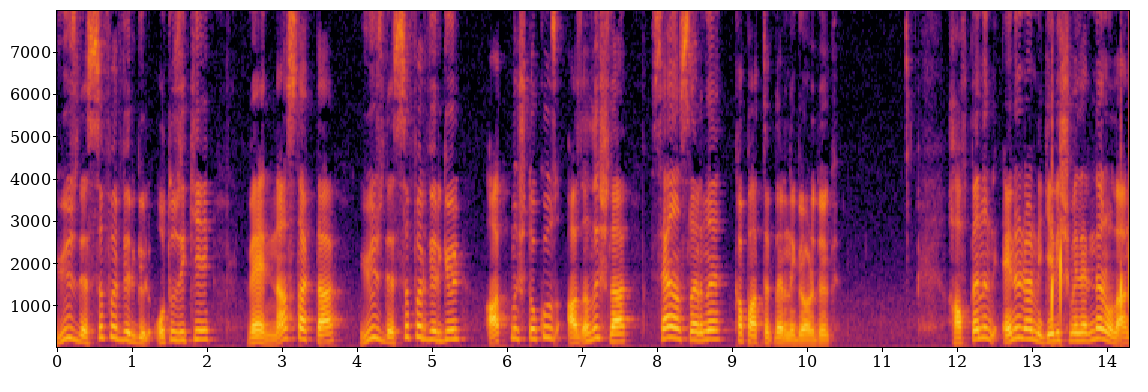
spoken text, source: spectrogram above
%0,32 ve Nasdaq'ta %0,69 azalışla seanslarını kapattıklarını gördük. Haftanın en önemli gelişmelerinden olan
